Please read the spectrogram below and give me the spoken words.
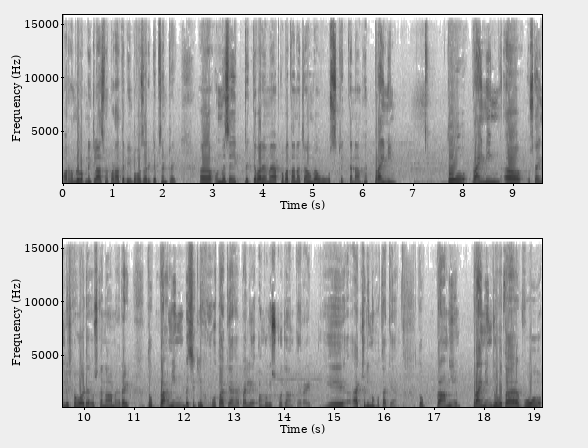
और हम लोग अपने क्लास में पढ़ाते भी बहुत सारे टिप्स एंड ट्रिक उनमें से एक ट्रिक के बारे में मैं आपको बताना चाहूँगा, वो उस ट्रिक का नाम है प्राइमिंग तो प्राइमिंग उसका इंग्लिश का वर्ड है, उसका नाम है राइट तो प्राइमिंग बेसिकली होता क्या है? पहले हम लोग इसको जानते हैं राइट ये एक्चुअली में होता क्या है? तो प्राइमिंग प्राइमिंग जो होता है, वो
